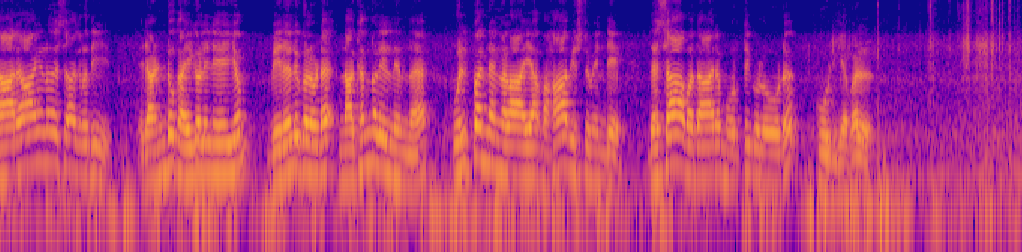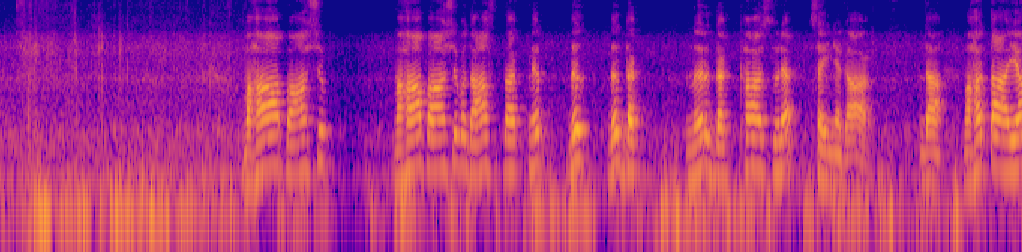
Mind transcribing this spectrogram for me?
നാരായണ ദശാകൃതി രണ്ടു കൈകളിലെയും വിരലുകളുടെ നഖങ്ങളിൽ നിന്ന് ഉൽപ്പന്നങ്ങളായ മഹാവിഷ്ണുവിന്റെ ദശാവതാര മൂർത്തികളോട് കൂടിയവൾ. മഹാപാശു മഹാപാശുപദാസ്തഗ്നിർ നിർദഗ്ധാസുര സൈന്യക എന്താ? മഹത്തായ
